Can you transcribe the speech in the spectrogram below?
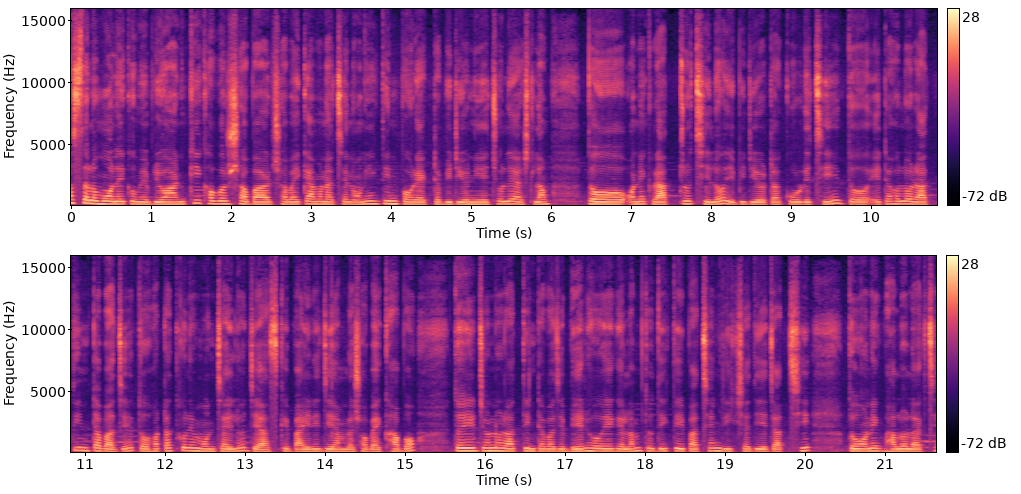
আসসালামু আলাইকুম এভরিওয়ান, কি খবর সবার? সবাই কেমন আছেন? অনেক দিন পরে একটা ভিডিও নিয়ে চলে আসলাম। তো অনেক রাত্র ছিল এই ভিডিওটা করেছি। তো এটা হলো রাত তিনটা বাজে। তো হঠাৎ করে মন চাইলো যে আজকে বাইরে যে আমরা সবাই খাব। তো এর জন্য রাত তিনটা বাজে বের হয়ে গেলাম। তো দেখতেই পাচ্ছেন রিক্সা দিয়ে যাচ্ছি। তো অনেক ভালো লাগছে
